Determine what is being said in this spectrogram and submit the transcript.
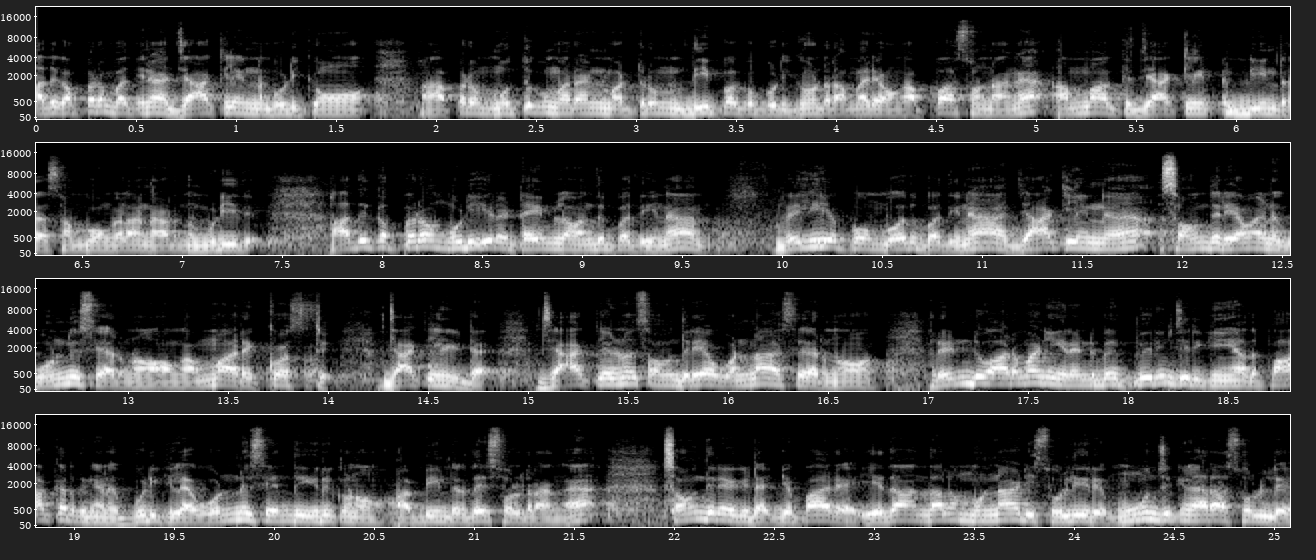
அதுக்கப்புறம் பார்த்தீங்கன்னா ஜாக்லின் பிடிக்கும். அப்புறம் முத்துக்குமரன் மற்றும் மற்றும் தீபக்கை பிடிக்கும்ன்ற மாதிரி அவங்க அப்பா சொன்னாங்க. அம்மாவுக்கு ஜாக்லின் அப்படின்ற சம்பவங்கள்லாம் நடந்து முடியுது. அதுக்கப்புறம் முடிகிற டைமில் வந்து பார்த்தீங்கன்னா வெளியே போகும்போது பார்த்தீங்கன்னா ஜாக்லின் சௌந்தர்யாவும் எனக்கு ஒன்று சேரணும். அவங்க அம்மா ரெக்வஸ்ட் ஜாக்லின் கிட்ட. ஜாக்லினும் சௌந்தர்யா ஒன்றா சேரணும். ரெண்டு வாரமாக நீங்கள் ரெண்டு பேர் பிரிஞ்சிருக்கீங்க. அதை பார்க்கறதுக்கு எனக்கு பிடிக்கல. ஒன்று சேர்ந்து இருக்கணும் அப்படின்றதே சொல்கிறாங்க சௌந்தர்யா கிட்ட இங்கே பாரு எதாக இருந்தாலும் முன்னாடி சொல்லிடு மூஞ்சுக்கு நேராக சொல்லு.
